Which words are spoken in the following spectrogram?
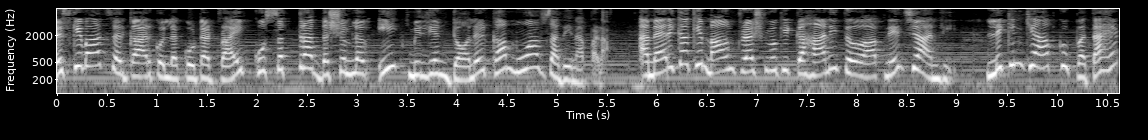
इसके बाद सरकार को लकोटा ट्राइब को 17.1 मिलियन डॉलर का मुआवजा देना पड़ा। अमेरिका के माउंट रशमो की कहानी तो आपने जान ली, लेकिन क्या आपको पता है?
